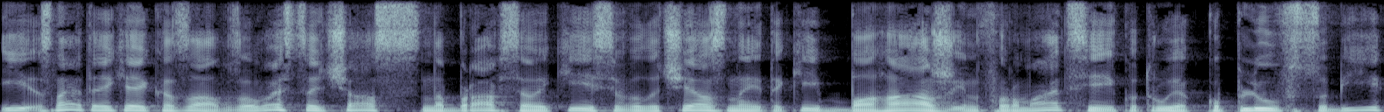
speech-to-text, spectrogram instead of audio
І знаєте, як я й казав, за увесь цей час набрався якийсь величезний такий багаж інформації, котру я коплю в собі,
